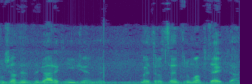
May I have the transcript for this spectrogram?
Po żaden zegarek nie idziemy. Metrocentrum, apteka.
